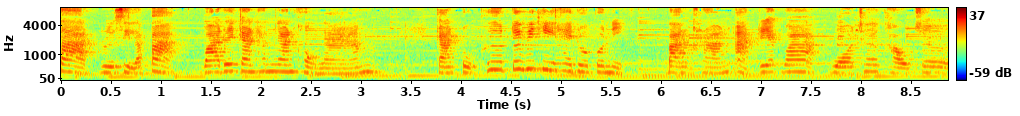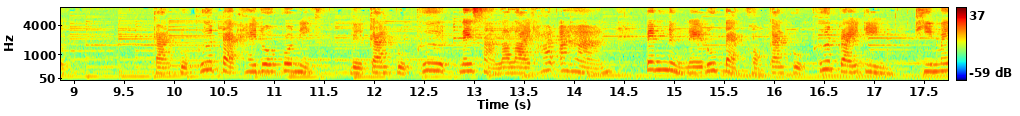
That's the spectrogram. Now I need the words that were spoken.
ศาสตร์ หรือศิลปะว่าด้วยการทำงานของน้ำการปลูกพืชด้วยวิธีไฮโดรโปนิกบางครั้งอาจเรียกว่า water culture การปลูกพืชแบบไฮโดรโปนิกส์ หรือการปลูกพืชในสารละลายธาตุอาหาร เป็นหนึ่งในรูปแบบของการปลูกพืชไร้ดิน ที่ไม่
